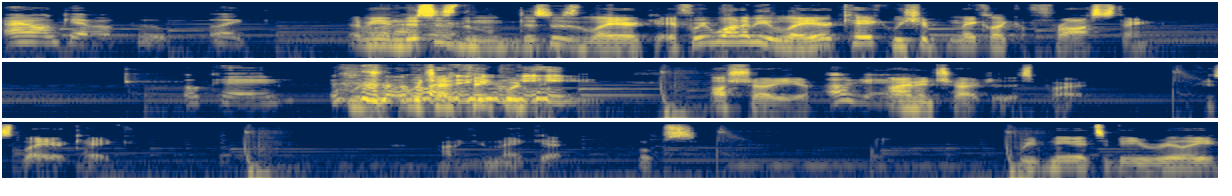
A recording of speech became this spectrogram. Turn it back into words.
I don't give a poop. Like, I mean, this is the this is layer cake. If we want to be layer cake, we should make like a frosting. okay. Which- which what I do think you would- mean? I'll show you. Okay. I'm in charge of this part. It's layer cake. I can make it. Oops. We'd need it to be really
